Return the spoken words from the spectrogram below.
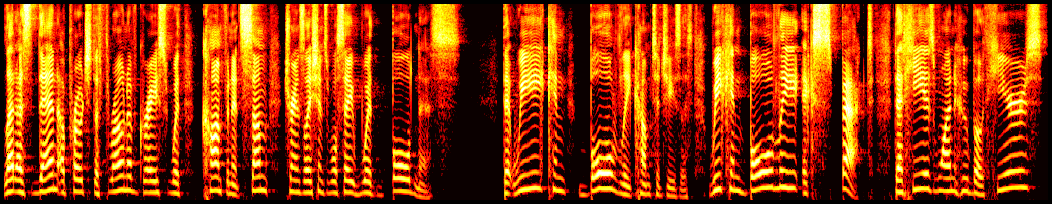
let us then approach the throne of grace with confidence. Some translations will say with boldness, that we can boldly come to Jesus. We can boldly expect that he is one who both hears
